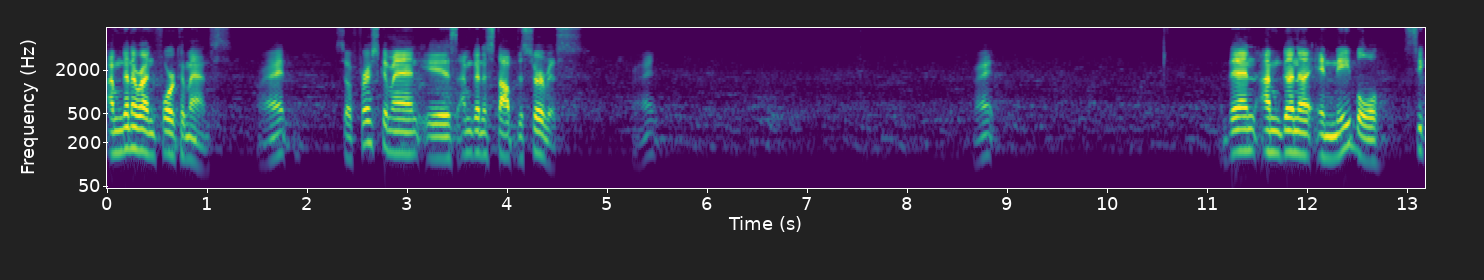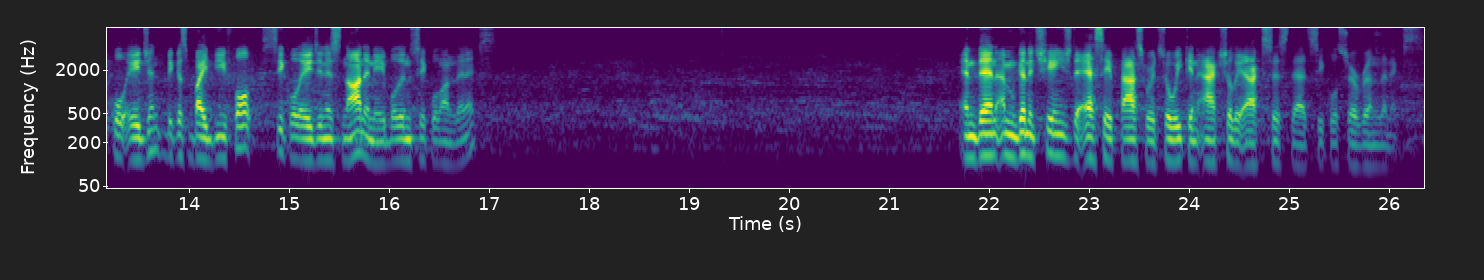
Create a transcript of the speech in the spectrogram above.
I'm gonna run four commands, all right? So first command is I'm to stop the service, right? Right? Then I'm to enable SQL agent because by default, SQL agent is not enabled in SQL on Linux. And then I'm to change the SA password so we can actually access that SQL server on Linux.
